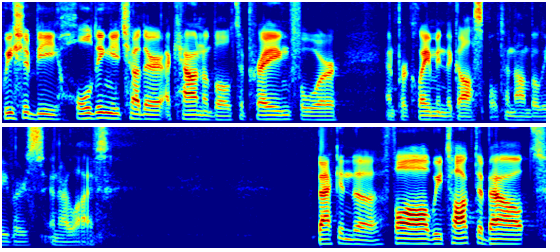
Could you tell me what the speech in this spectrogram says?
we should be holding each other accountable to praying for and proclaiming the gospel to non believers in our lives. Back in the fall, we talked about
